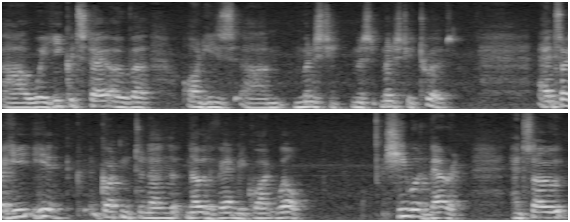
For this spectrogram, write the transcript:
uh, where he could stay over on his um, ministry, ministry tours. And so he, he had gotten to know know the family quite well. She was barren. And so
